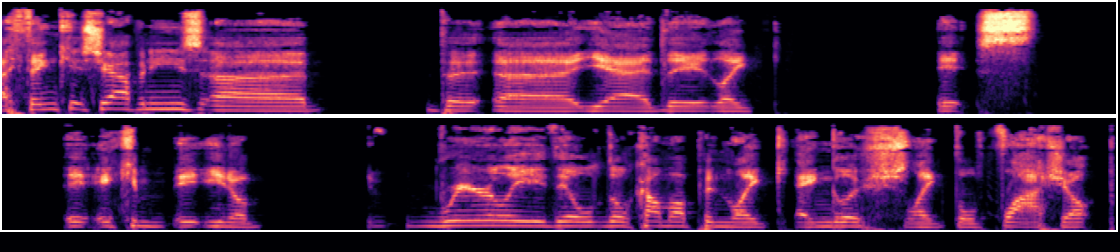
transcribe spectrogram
I think it's Japanese. Uh, but uh, yeah, they like it's it, it can it, you know rarely they'll they'll come up in like English, like they'll flash up,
